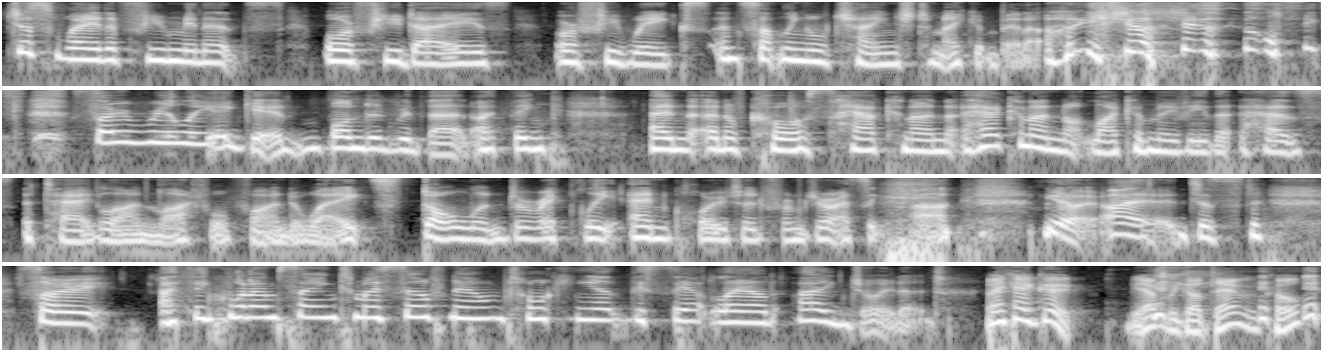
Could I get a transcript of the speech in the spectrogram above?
just wait a few minutes or a few days or a few weeks and something will change to make it better. Like, so really again bonded with that i think. And and of course how can i how can i not like a movie that has a tagline life will find a way stolen directly and quoted from jurassic park? You know i just so i think what i'm saying to myself now i'm talking this out loud i enjoyed it. Okay, good. Yep, we got there. Cool.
